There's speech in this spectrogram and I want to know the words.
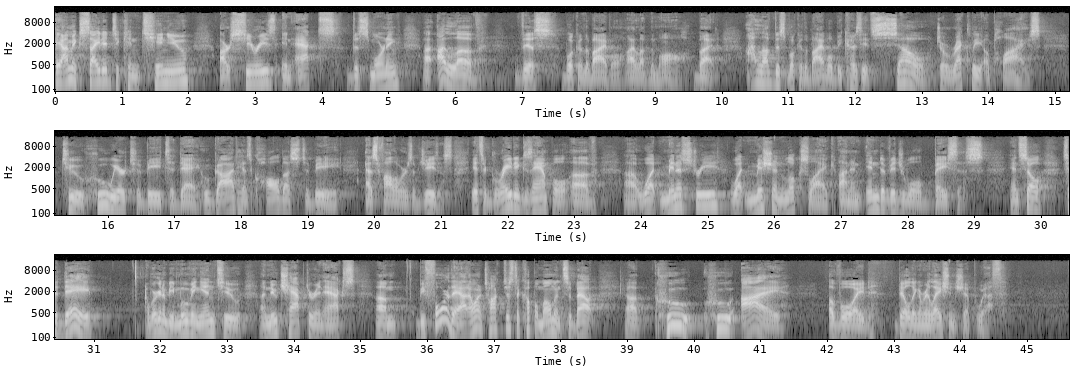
Hey, I'm excited to continue our series in Acts this morning. Uh, I love this book of the Bible. I love them all. But I love this book of the Bible because it so directly applies to who we're to be today, who God has called us to be as followers of Jesus. It's a great example of uh, what ministry, what mission looks like on an individual basis. And so today, we're going to be moving into a new chapter in Acts. Um, before that, I want to talk just a couple moments about uh, who, who I avoid building a relationship with.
